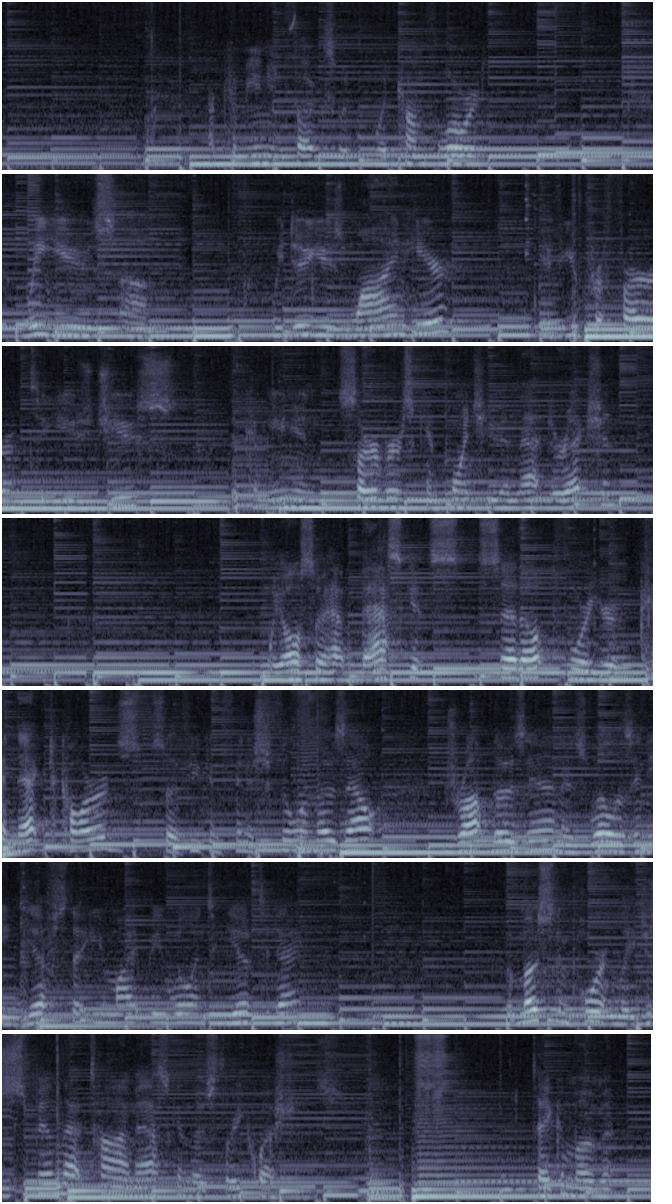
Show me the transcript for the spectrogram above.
Our communion folks would, would come forward. We use, um, we do use wine here. If you prefer to servers can point you in that direction. We also have baskets set up for your Connect cards. So if you can finish filling those out, drop those in as well as any gifts that you might be willing to give today. But most importantly, just spend that time asking those three questions. Take a moment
